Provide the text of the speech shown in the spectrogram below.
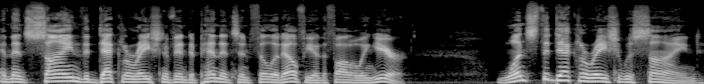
and then signed the Declaration of Independence in Philadelphia the following year. Once the declaration was signed,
